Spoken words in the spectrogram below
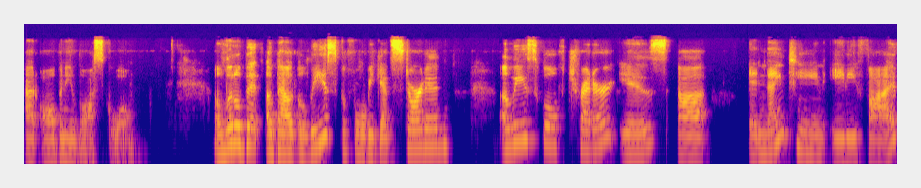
at Albany Law School. A little bit about Ilyse before we get started. Ilyse Wolfe Tretter is uh, a 1985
